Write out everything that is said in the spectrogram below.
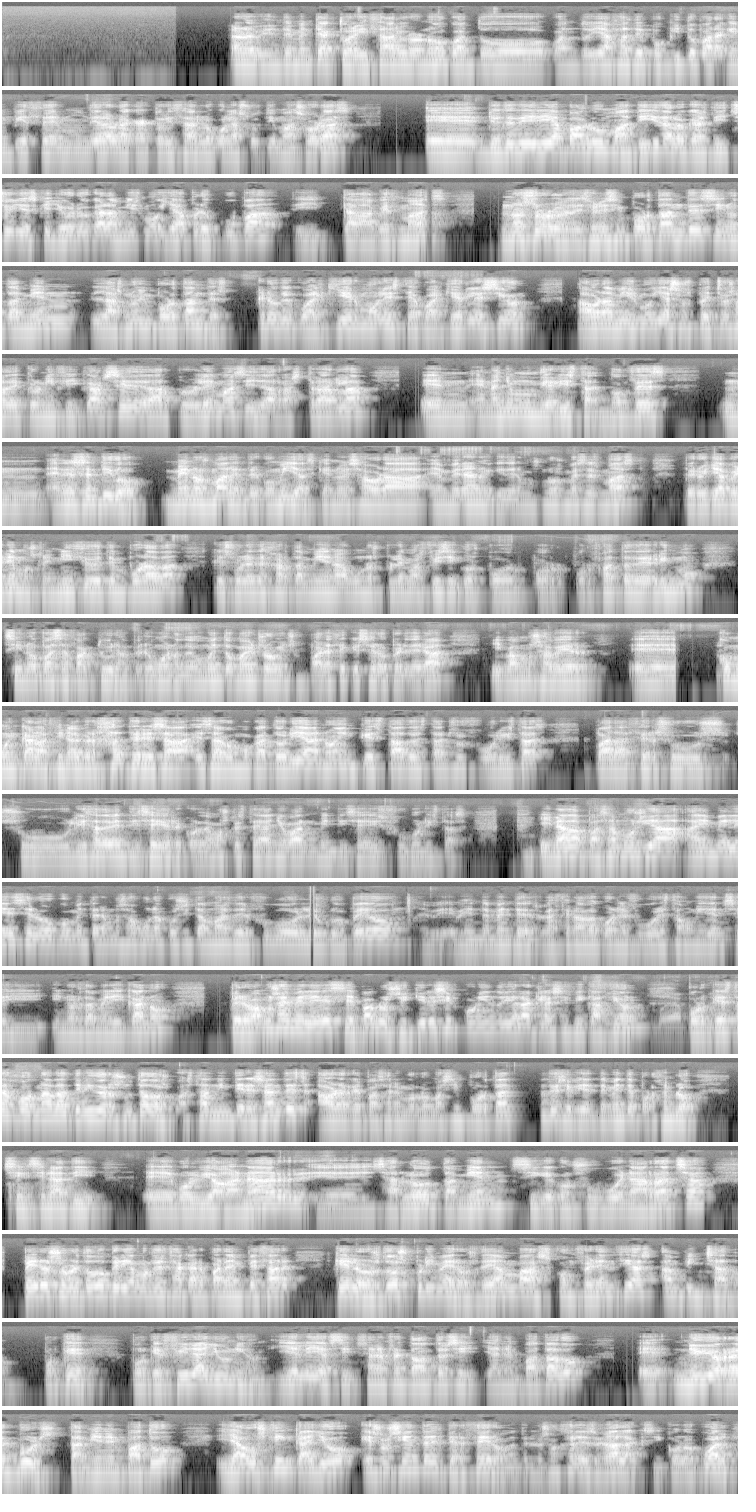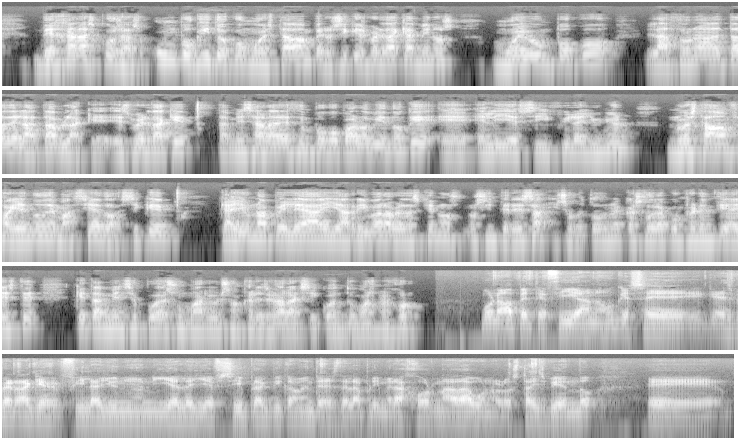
Claro, evidentemente actualizarlo, ¿no? Cuando, ya falte poquito para que empiece el Mundial, habrá que actualizarlo con las últimas horas. Eh, yo te diría, Pablo, un lo que has dicho, y es que yo creo que ahora mismo ya preocupa, y cada vez más, no solo las lesiones importantes, sino también las no importantes. Creo que cualquier molestia, cualquier lesión, ahora mismo ya es sospechosa de cronificarse, de dar problemas y de arrastrarla en, en año mundialista. Entonces, mm, en ese sentido, menos mal, entre comillas, que no es ahora en verano y que tenemos unos meses más, pero ya veremos el inicio de temporada, que suele dejar también algunos problemas físicos por, por, por falta de ritmo, si no pasa factura. Pero bueno, de momento Miles Robinson parece que se lo perderá y vamos a ver eh, cómo encara al final Berhalter esa, esa convocatoria, ¿no? En qué estado están sus futbolistas para hacer sus, su lista de 26. Recordemos que este año van 26 futbolistas. Y nada, pasamos ya a MLS, luego comentaremos alguna cosita más del fútbol europeo, evidentemente relacionado con el fútbol estadounidense y, y norteamericano. Pero vamos a MLS, Pablo, si quieres ir poniendo ya la clasificación, porque esta jornada ha tenido resultados bastante interesantes. Ahora repasaremos los más importantes, evidentemente, por ejemplo, Cincinnati eh, volvió a ganar, eh, Charlotte también sigue con su buena racha, pero sobre todo queríamos destacar para empezar que los dos primeros de ambas conferencias han pinchado. ¿Por qué? Porque Fila Union y LAFC se han enfrentado entre sí y han empatado. Eh, New York Red Bulls también empató y Austin cayó, eso sí, ante el tercero, entre Los Ángeles Galaxy, con lo cual deja las cosas un poquito como estaban, pero sí que es verdad que al menos mueve un poco la zona alta de la tabla, que es verdad que también se agradece un poco, Pablo, viendo que eh, LAFC y Fila Union no estaban fallando demasiado, así que que haya una pelea ahí arriba, la verdad es que nos, nos interesa, y sobre todo en el caso de la conferencia este, que también se pueda sumar Los Ángeles Galaxy, cuanto más mejor. Bueno, apetecía, ¿no? Que, se, es verdad que Fila Union y LAFC prácticamente desde la primera jornada, bueno, lo estáis viendo, eh,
